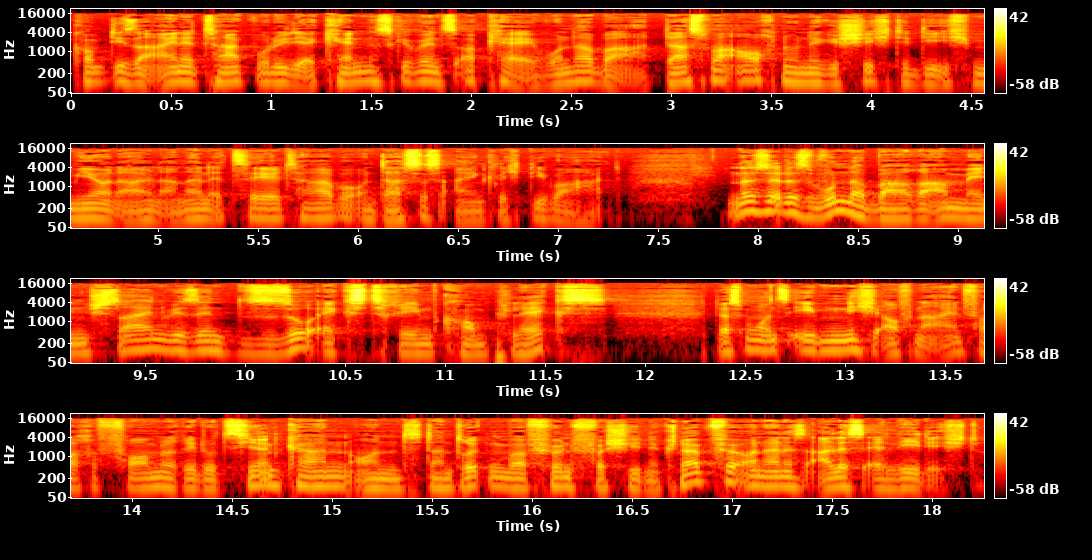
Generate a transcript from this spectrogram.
kommt dieser eine Tag, wo du die Erkenntnis gewinnst, okay, wunderbar. Das war auch nur eine Geschichte, die ich mir und allen anderen erzählt habe. Und das ist eigentlich die Wahrheit. Und das ist ja das Wunderbare am Menschsein. Wir sind so extrem komplex dass man uns eben nicht auf eine einfache Formel reduzieren kann und dann drücken wir fünf verschiedene Knöpfe und dann ist alles erledigt.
